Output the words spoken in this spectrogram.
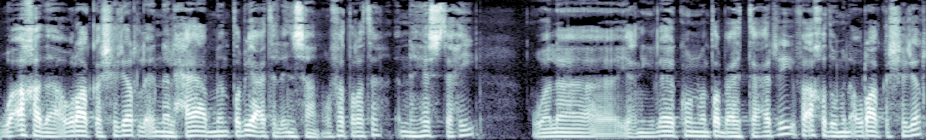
وأخذ أوراق الشجر لأن الحياة من طبيعة الإنسان وفطرته أنه يستحي ولا يعني لا يكون من طبعه التعري فأخذوا من أوراق الشجر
